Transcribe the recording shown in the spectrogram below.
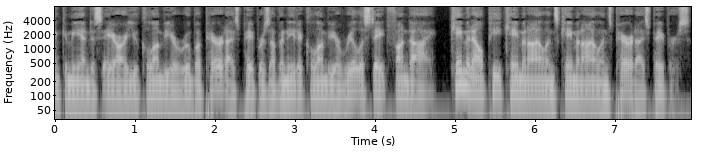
Encomiendas ARU Colombia Aruba Paradise Papers Avenida Colombia Real Estate Fund I, Cayman LP Cayman Islands Cayman Islands Paradise Papers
